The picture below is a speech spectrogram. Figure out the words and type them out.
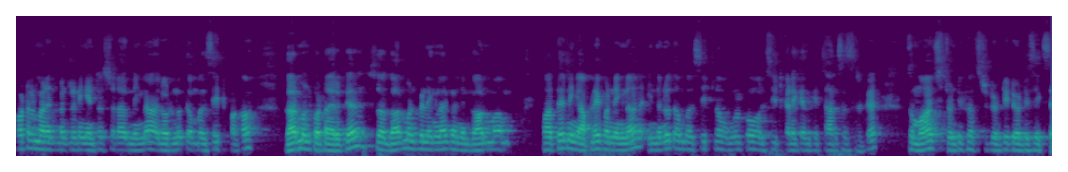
ஹோட்டல் மேனேஜ்மெண்ட்டில் நீங்கள் இன்ட்ரெஸ்டாக இருந்தீங்கன்னா அதில் ஒரு நூற்றம்பது சீட் பக்கம் கவர்மெண்ட் கோட்டா இருக்குது ஸோ கவர்மெண்ட் பிள்ளைங்களாம் கொஞ்சம் கவர்மெண்ட் பார்த்து நீங்கள் அப்ளை பண்ணிங்கன்னா இந்த நூற்றம்பது சீட்டில் உங்களுக்கும் ஒரு சீட் கிடைக்கிறதுக்கு சான்சஸ் இருக்குது so March twenty first twenty twenty six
